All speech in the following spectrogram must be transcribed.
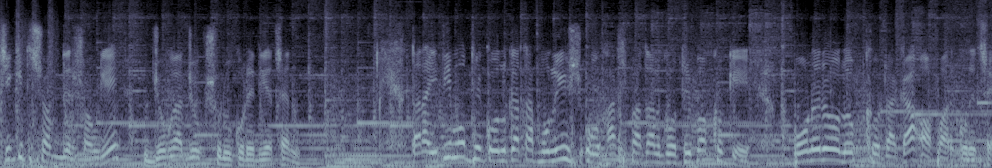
চিকিৎসকদের সঙ্গে যোগাযোগ শুরু করে দিয়েছেন। তারা ইতিমধ্যে কলকাতা পুলিশ ও হাসপাতাল কর্তৃপক্ষকে পনেরো লক্ষ টাকা অফার করেছে।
